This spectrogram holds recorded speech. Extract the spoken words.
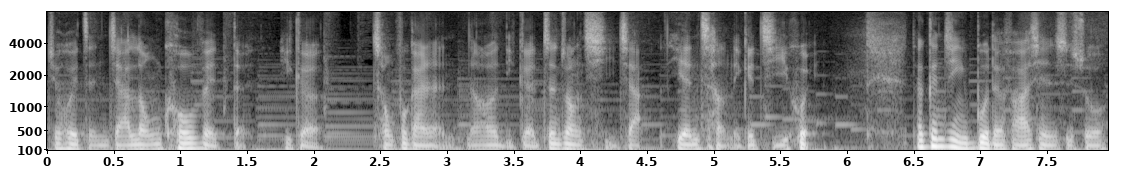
就会增加 Long COVID 的一个重复感染，然后一个症状起加延长的一个机会。那更进一步的发现是说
